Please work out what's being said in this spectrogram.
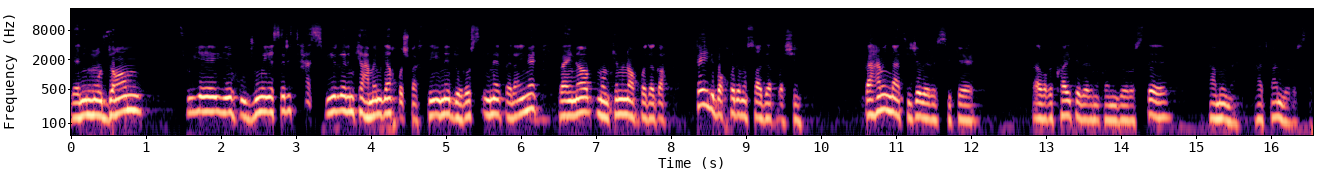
یعنی مدام توی یه حجوم یه سری تصویر داریم که همه میگن خوشبختی اینه درست اینه فلان اینه و اینا ممکنه ناخودآگاه. خیلی با خودمون صادق باشیم. به همین نتیجه برسی که در واقع کاری که داری می‌کنی درسته تمومه. حتما درسته.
